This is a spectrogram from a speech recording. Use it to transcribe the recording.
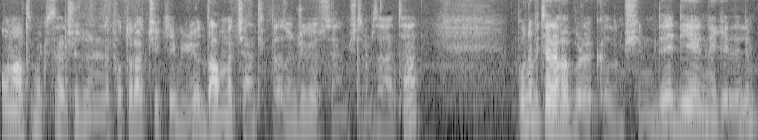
16 megapiksel çözünürlüğüyle fotoğraf çekebiliyor. Damla çentikle az önce göstermiştim zaten. Bunu bir tarafa bırakalım şimdi. Diğerine gelelim.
